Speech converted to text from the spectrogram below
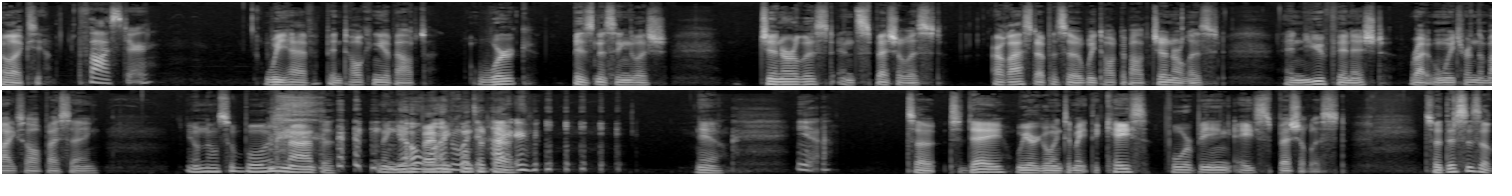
Alexia. Foster. We have been talking about work, business English, generalist, and specialist. Our last episode, we talked about generalist, and you finished right when we turned the mics off by saying, Eu não sou boa em nada. Ninguém no vai me one would contratar. hire me. Yeah. yeah. So today we are going to make the case for being a specialist. So this is a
